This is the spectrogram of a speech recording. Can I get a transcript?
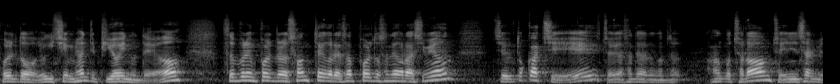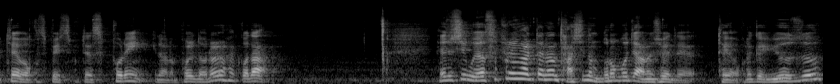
폴더 여기 지금 현재 비어 있는데요. 스프링 폴더를 선택을 해서 폴더 선택을 하시면 지금 똑같이 저희가 선택한 것, 한 것처럼 제 이니셜 밑에 workspace 밑에 Spring이라는 폴더를 할 거다. 해주시고요. 스프링 할 때는 다시는 물어보지 않으셔야 돼, 요 그러니까 use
